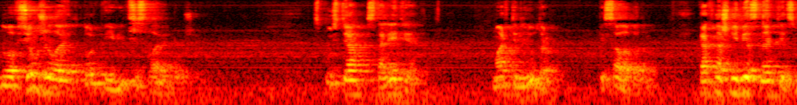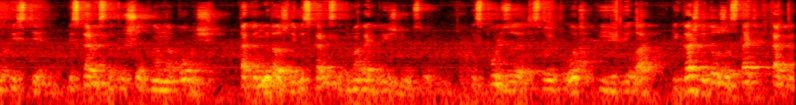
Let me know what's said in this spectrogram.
но во всем желает только явиться славе Божьей. Спустя столетия Мартин Лютер писал об этом как наш Небесный Отец во Христе бескорыстно пришел к нам на помощь, так и мы должны бескорыстно помогать ближнему своему, используя свою каждый должен стать как бы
